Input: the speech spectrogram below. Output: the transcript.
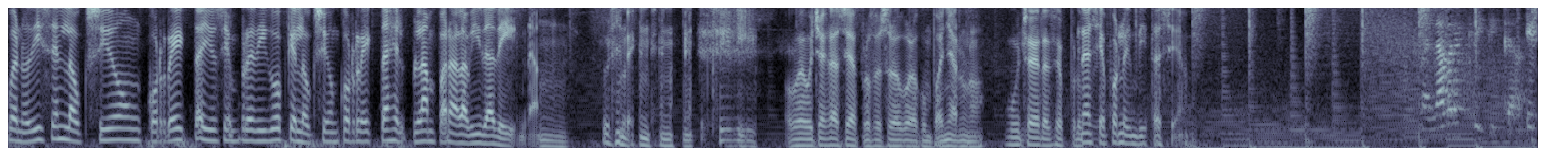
bueno, dicen la opción correcta. Yo siempre digo que la opción correcta es el plan para la vida digna. Mm. Muchas gracias, profesor, por acompañarnos. Muchas gracias, profesor. Gracias por la invitación. Palabra Crítica, el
